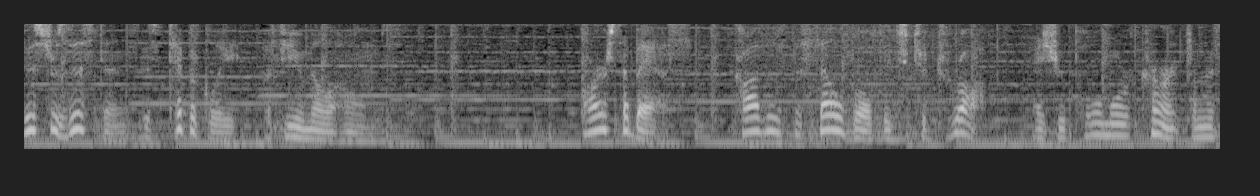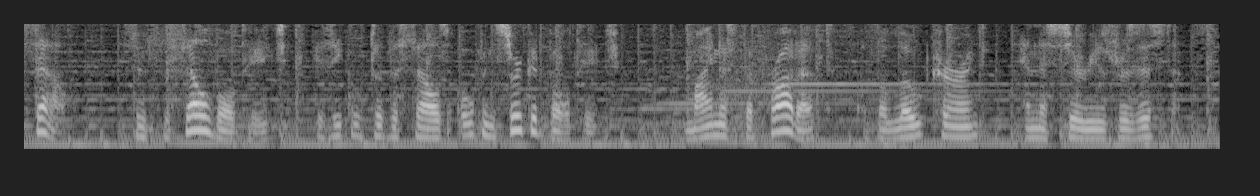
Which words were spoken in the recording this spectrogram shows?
This resistance is typically a few milliohms. R sub s causes the cell voltage to drop as you pull more current from the cell, since the cell voltage is equal to the cell's open circuit voltage minus the product of the load current and the series resistance.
